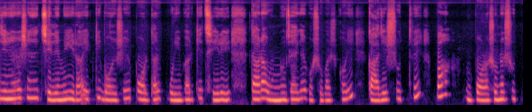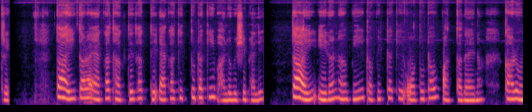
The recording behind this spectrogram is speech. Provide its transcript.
জেনারেশনের ছেলেমেয়েরা একটি বয়সের পর তার পরিবারকে ছেড়ে তারা অন্য জায়গায় বসবাস করে, কাজের সূত্রে বা পড়াশোনার সূত্রে। তাই তারা একা থাকতে থাকতে একাকিত্বটাকেই ভালোবেসে ফেলে। তাই এরা না বিয়ে টপিকটাকে অতটাও পাত্তা দেয় না। কারণ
